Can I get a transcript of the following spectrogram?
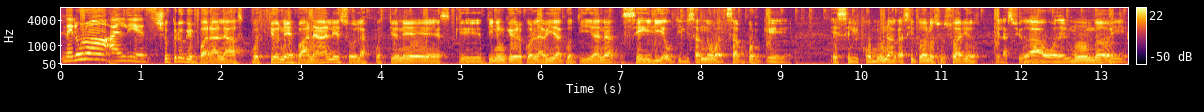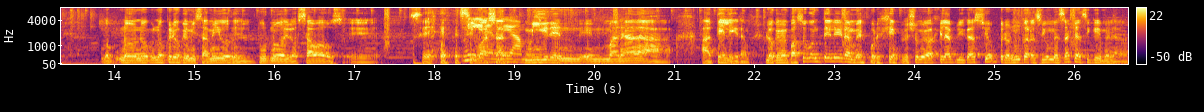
Del 1 al 10. Yo creo que para las cuestiones banales o las cuestiones que tienen que ver con la vida cotidiana, seguiría utilizando WhatsApp porque es el común a casi todos los usuarios de la ciudad o del mundo y no, no- no- no creo que mis amigos del turno de los sábados eh, se, vayan, digamos. migren en manada a, a Telegram. Lo que me pasó con Telegram es, por ejemplo, yo me bajé la aplicación, pero nunca recibí un mensaje, así que me la,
